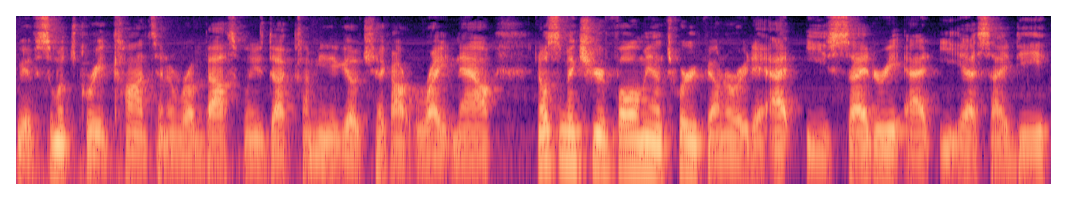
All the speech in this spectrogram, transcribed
We have so much great content over on BasketballNews.com you need to go check out right now. And also make sure you follow me on Twitter if you haven't already at eSidery, at E S I D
